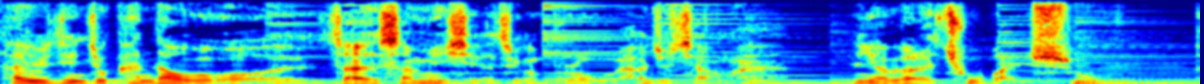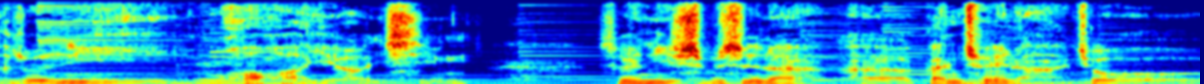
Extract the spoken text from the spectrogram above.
他有一天就看到我在上面写的这个 blog，他就讲啊，你要不要来出版书？他说你画画也很行，所以你是不是呢？呃，干脆呢就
